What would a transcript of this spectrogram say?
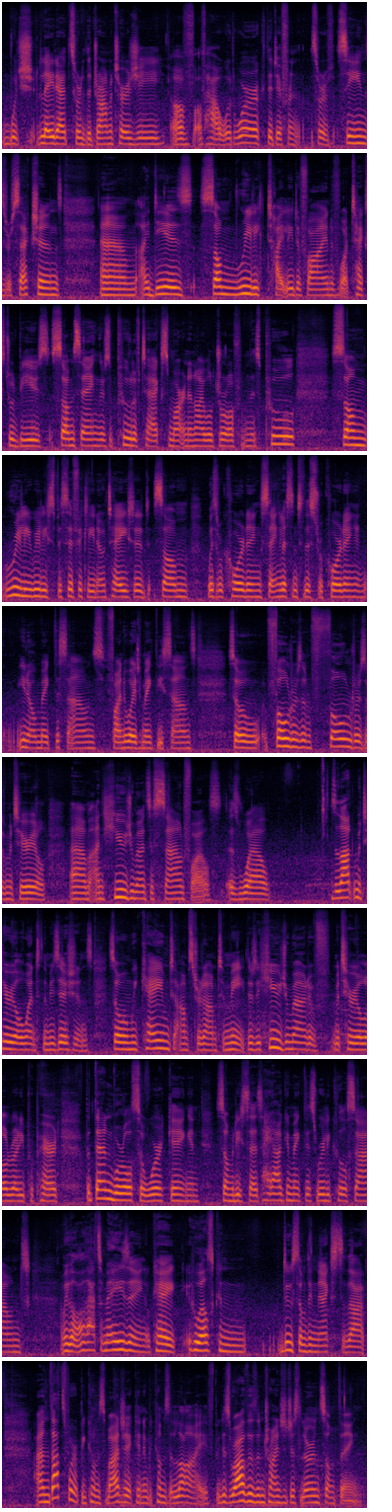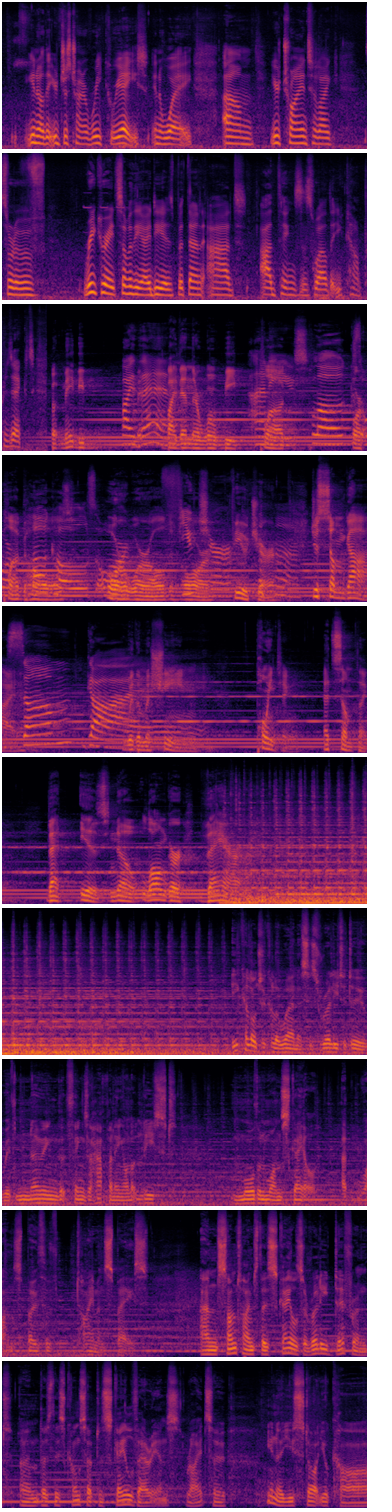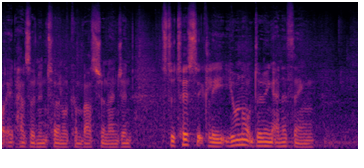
which laid out sort of the dramaturgy of, of how it would work, the different sort of scenes or sections, um, ideas, some really tightly defined of what text would be used, some saying there's a pool of text, Martin and I will draw from this pool, some really, really specifically notated, some with recordings saying listen to this recording and you know make the sounds, find a way to make these sounds. So folders and folders of material um, and huge amounts of sound files as well. So that material went to the musicians. So when we came to Amsterdam to meet, there's a huge amount of material already prepared. But then we're also working, and somebody says, "Hey, I can make this really cool sound," and we go, "Oh, that's amazing! Okay, who else can do something next to that?" And that's where it becomes magic and it becomes alive because rather than trying to just learn something, you know, that you're just trying to recreate in a way, um, you're trying to like sort of recreate some of the ideas, but then add add things as well that you can't predict. But maybe By then, by then there won't be plugs plugs or, or plug, plug holes, holes or world future. or future. Just some guy Some guy with a machine pointing at something that is no longer there. Ecological awareness is really to do with knowing that things are happening on at least more than one scale at once, both of time and space. And sometimes those scales are really different. Um, there's this concept of scale variance, right? So, you know, you start your car, it has an internal combustion engine. Statistically, you're not doing anything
